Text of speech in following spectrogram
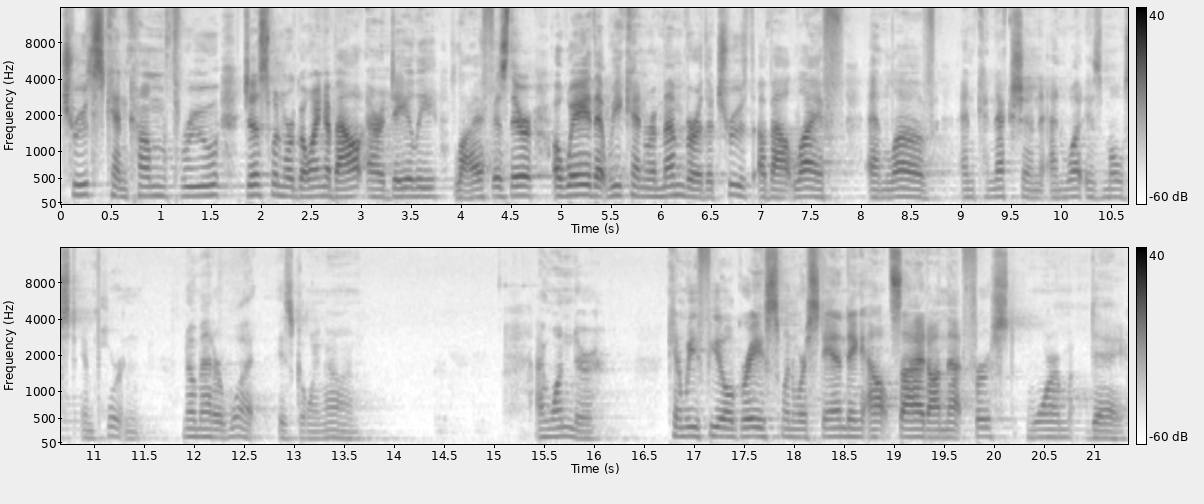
truths can come through just when we're going about our daily life? Is there a way that we can remember the truth about life and love and connection and what is most important, no matter what is going on? I wonder can we feel grace when we're standing outside on that first warm day?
